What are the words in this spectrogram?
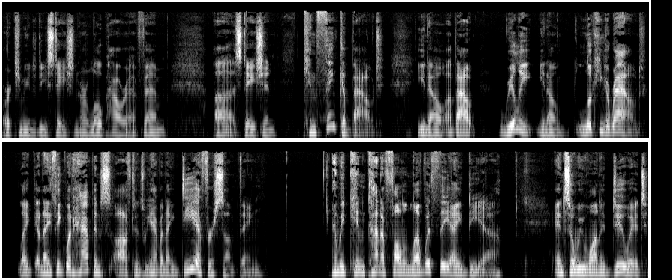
or a community station or low power FM uh, station, can think about, you know, about really, you know, looking around. Like, and I think what happens often is we have an idea for something and we can kind of fall in love with the idea. And so we want to do it.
